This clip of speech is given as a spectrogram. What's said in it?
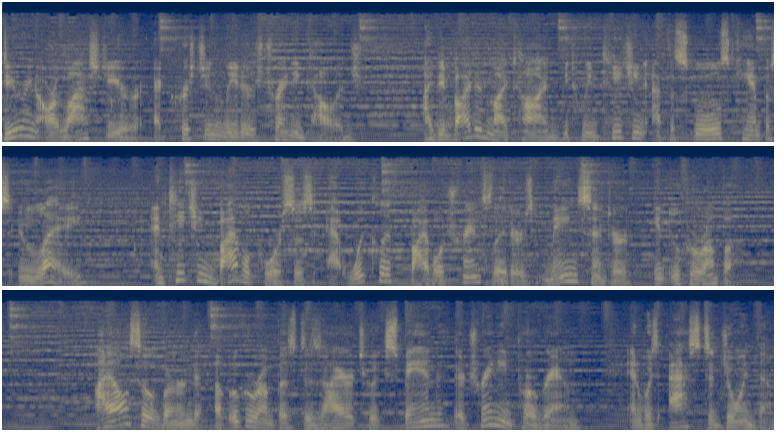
During our last year at Christian Leaders Training College, I divided my time between teaching at the school's campus in Lae and teaching Bible courses at Wycliffe Bible Translators Main Center in Ukarumpa. I also learned of Ukarumpa's desire to expand their training program and was asked to join them.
